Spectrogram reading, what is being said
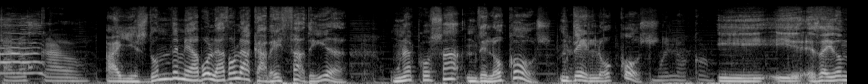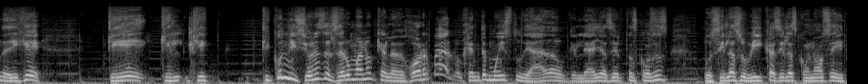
Está locado. Ahí es donde me ha volado la cabeza, tía. Una cosa de locos, de locos. Muy loco. Y, y es ahí donde dije, ¿qué, qué, qué, qué condiciones del ser humano que a lo mejor, bueno, gente muy estudiada o que le haya ciertas cosas, pues sí las ubica, sí las conoce, y,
